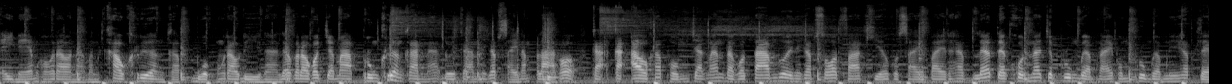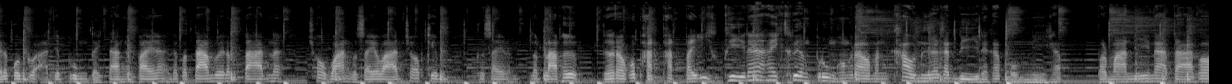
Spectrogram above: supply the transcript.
ไอ้แหนมของเรานะมันเข้าเครื่องกับบวบของเราดีนะแล้วเราก็จะมาปรุงเครื่องกันนะโดยการนะครับใส่น้ำปลาก็กะกะเอาครับผมจากนั้นเราก็ตามด้วยนะครับซอสฟ้าเขียวก็ใส่ไปนะครับแล้วแต่คนน่าจะปรุงแบบไหนผมปรุงแบบนี้ครับแต่ละคนก็อาจจะปรุงแตกต่างกันไปนะแล้วก็ตามด้วยน้ำตาลนะชอบหวานก็ใส่หวานชอบเค็มก็ใส่น้ำปลาเพิ่มแล้วเราก็ผัดผัดไปอีกทีนะให้เครื่องปรุงของเรามันเข้าเนื้อกันดีนะครับ ผมนี่ครับประมาณนี้หน้าตาก็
